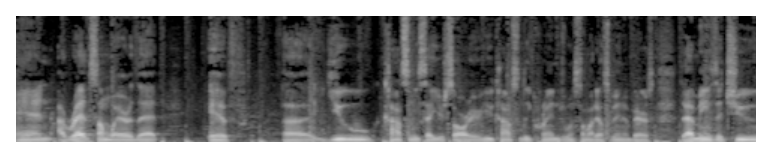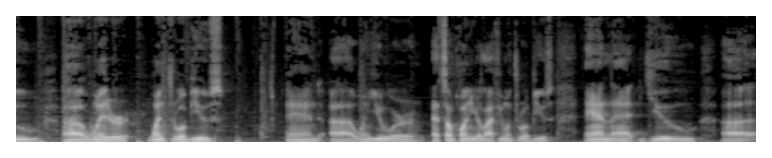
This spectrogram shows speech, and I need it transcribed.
And I read somewhere that if uh, you constantly say you're sorry or you constantly cringe when somebody else is being embarrassed, that means that you uh, went, went through abuse and uh, when you were at some point in your life you went through abuse and that you uh,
